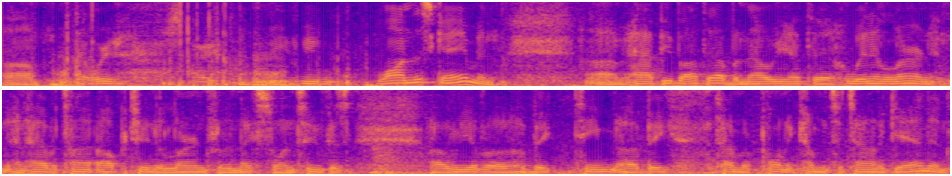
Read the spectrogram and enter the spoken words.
um, know, we're sorry, we, we, won this game, and uh, I'm happy about that. But now we have to win and learn, and, and have a time, opportunity to learn for the next one too, because uh, we have a, a, big team, a big time opponent coming to town again, and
